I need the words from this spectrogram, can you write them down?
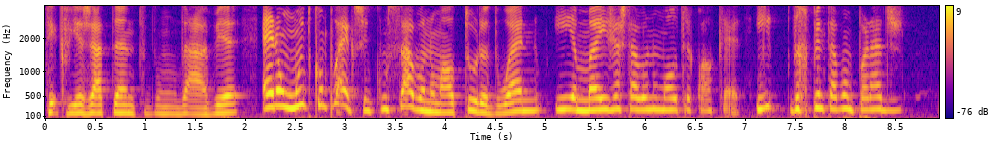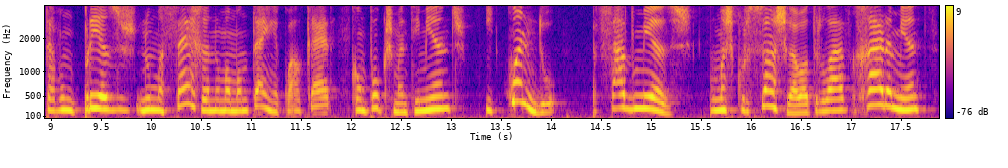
ter que viajar tanto de um, da A a B, eram muito complexos. Começavam numa altura do ano e a meio já estavam numa outra qualquer. E de repente estavam parados estavam presos numa serra, numa montanha qualquer, com poucos mantimentos, e quando, passado meses, uma excursão chegava ao outro lado, raramente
